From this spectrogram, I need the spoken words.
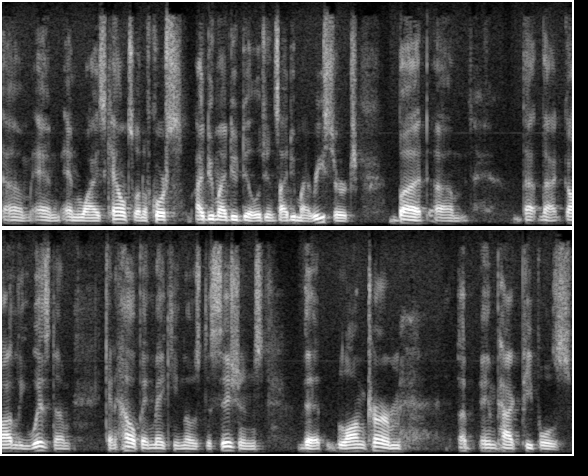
um, and and wise counsel. And of course, I do my due diligence, I do my research, but um, that that godly wisdom can help in making those decisions that long term uh, impact people's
